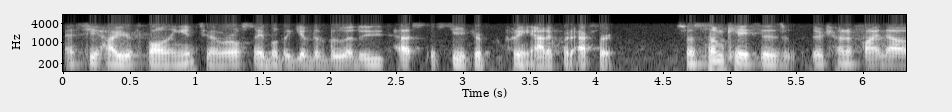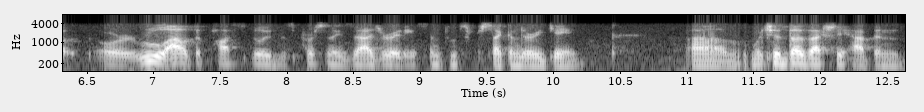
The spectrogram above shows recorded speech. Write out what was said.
and see how you're falling into it. And we're also able to give the validity test to see if you're putting adequate effort. So in some cases, they're trying to find out or rule out the possibility of this person exaggerating symptoms for secondary gain um, which it does actually happen.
